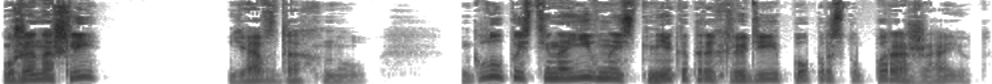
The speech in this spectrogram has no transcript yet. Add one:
«Уже нашли?» Я вздохнул. Глупость и наивность некоторых людей попросту поражают.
